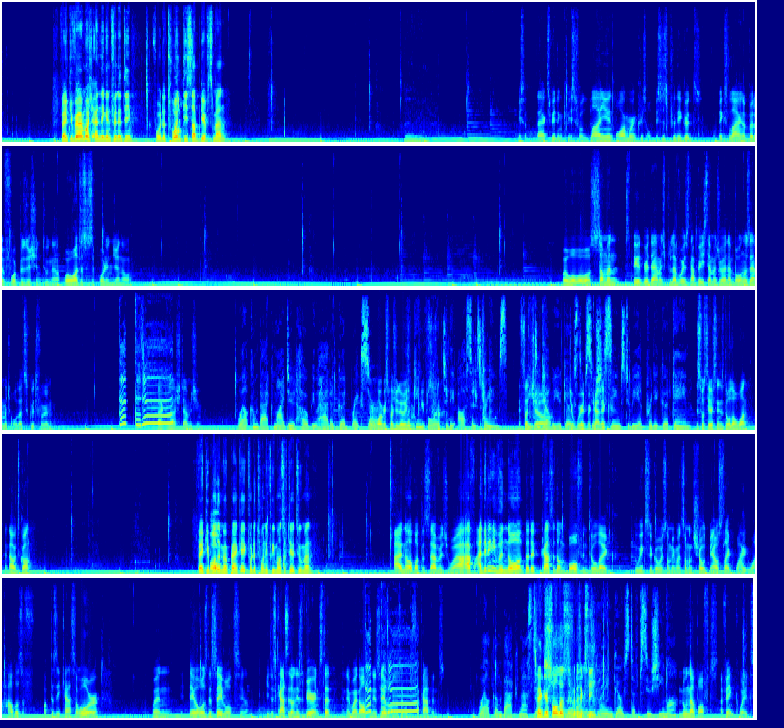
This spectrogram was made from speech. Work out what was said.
Thank you very much, Ending Infinity, for the 20 sub gifts, man. Attack speed increase for Lion, armor increase. Oh, this is pretty good. Makes Lion a better 4 position too now. Or just a support in general. Whoa, whoa, whoa, whoa. Summon Spirit Bear damage per level is now base damage rather than bonus damage? Oh, that's good for him. Backlash damaging. Welcome back, my dude. Hope you had a good break, sir. longer special duration for Looking forward to the awesome streams. It's such a, BTW such a Ghost weird of Sushi mechanic. seems to be a pretty good game. This was here since Dota 1, and now it's gone. Thank you, Whoa. Buttermilk Pancake, for the 23 months of tier 2, man. I know about the Savage Roar. I, I've- I didn't even know that it casted on both until like two weeks ago or something when someone showed me. I was like, why? Well, how does the fuck does he cast Allure when Halo was disabled? You know, he just cast it on his beer instead, and it went off on his Halo. And I was like, what the fuck happened? Welcome back, Master. Thank you, Solus, for the We're 16. Playing Ghost of Tsushima. Luna buffed, I think. Wait,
